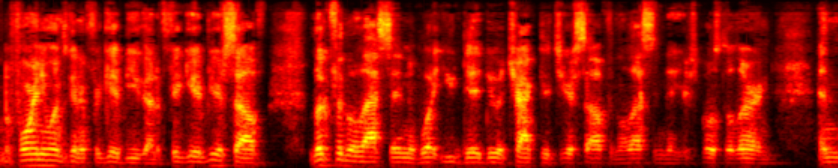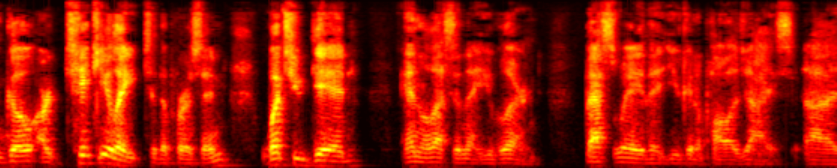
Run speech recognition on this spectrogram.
Before anyone's going to forgive you, you got to forgive yourself. Look for the lesson of what you did to attract it to yourself and the lesson that you're supposed to learn, and go articulate to the person what you did and the lesson that you've learned best way that you can apologize. Uh,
